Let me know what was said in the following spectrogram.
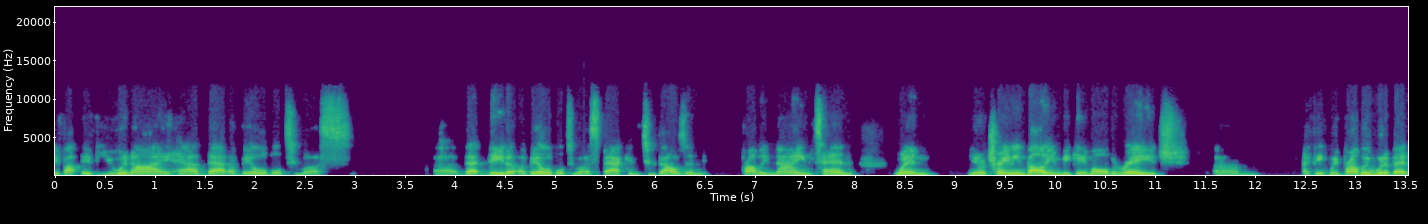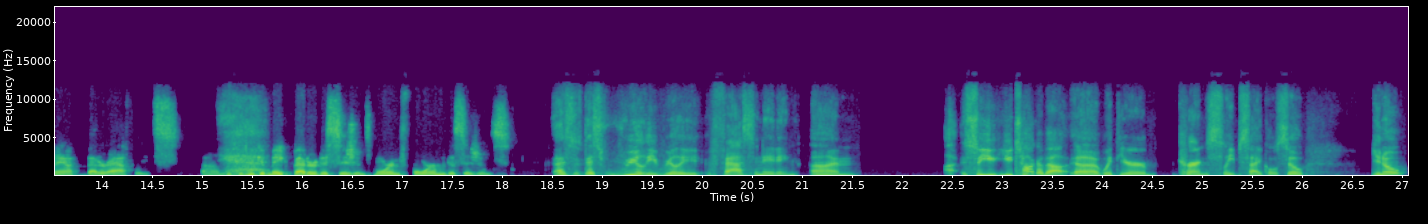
if I, if you and I had that available to us, uh, that data available to us back in 2000 probably 9, 10, when you know training volume became all the rage. Um, I think we probably would have been better athletes um, yeah. because we could make better decisions, more informed decisions. That's that's really really fascinating. Um, uh, so you you talk about uh, with your current sleep cycle. So you know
